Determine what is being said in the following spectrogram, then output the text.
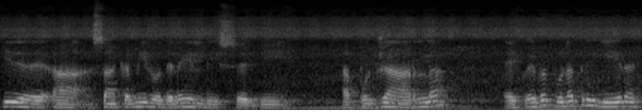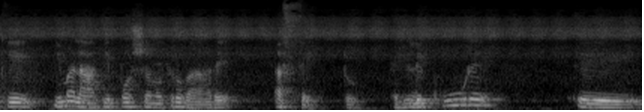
chiedere a San Camillo dell'Ellis di appoggiarla, ecco, è proprio una preghiera che i malati possano trovare affetto, le cure eh,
